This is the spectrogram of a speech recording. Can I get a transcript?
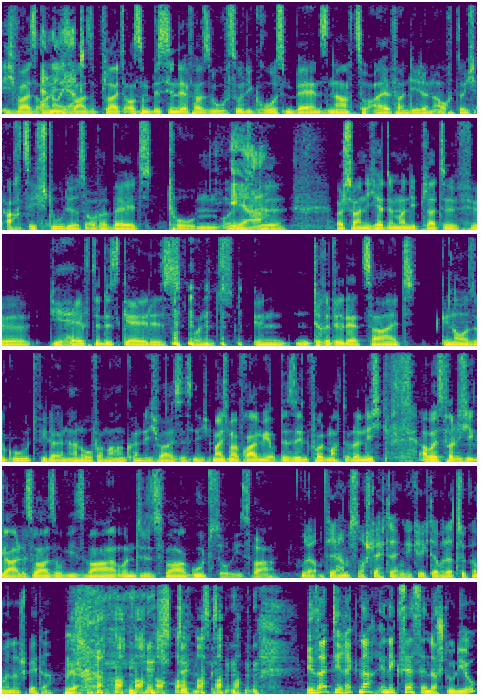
ich weiß auch erneuert. nicht, es war so vielleicht auch so ein bisschen der Versuch, so die großen Bands nachzueifern, die dann auch durch 80 Studios auf der Welt toben und ja. äh, wahrscheinlich hätte man die Platte für die Hälfte des Geldes und in ein Drittel der Zeit genauso gut wieder in Hannover machen können. Ich weiß es nicht. Manchmal frage ich mich, ob das sinnvoll macht oder nicht. Aber ist völlig egal. Es war so, wie es war und es war gut so, wie es war. Ja, wir haben es noch schlechter hingekriegt, aber dazu kommen wir dann später. Ja, stimmt. Ihr seid direkt nach InXS in das Studio?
